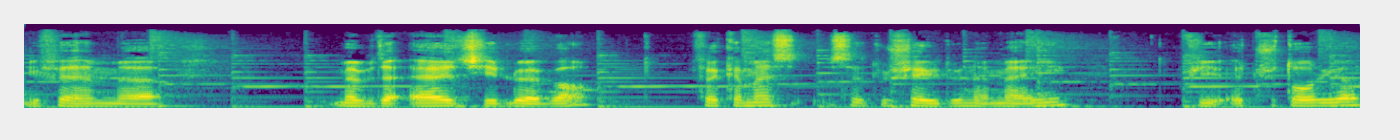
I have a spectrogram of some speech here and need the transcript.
لفهم آه، مبدأ هذه اللعبة. فكما ستشاهدون معي في ال tutorial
